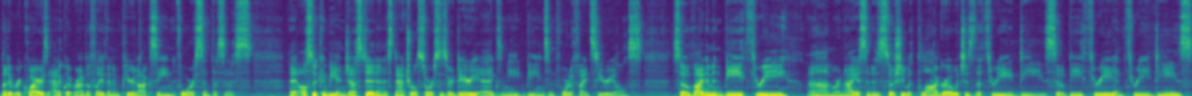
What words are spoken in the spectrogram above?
but it requires adequate riboflavin and pyridoxine for synthesis. It also can be ingested, and its natural sources are dairy, eggs, meat, beans, and fortified cereals. So vitamin B3 um, or niacin is associated with pellagra, which is the three Ds. So B3 and three Ds,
